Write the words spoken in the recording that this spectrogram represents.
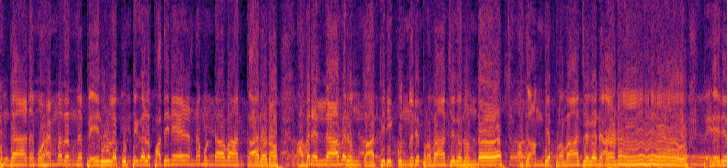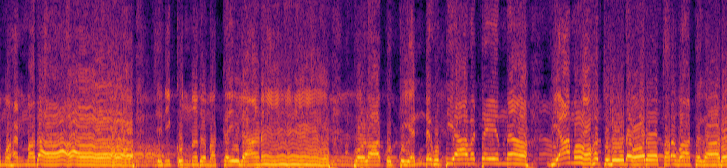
എന്താണ് മുഹമ്മദ് എന്ന പേരുള്ള കുട്ടികൾ? പതിനേഴെണ്ണം ഉണ്ടാവാൻ കാരണം അവരെല്ലാവരും കാത്തിരിക്കുന്ന ഒരു പ്രവാചകനുണ്ട്. അത് അന്ത്യപ്രവാചകനാണ്. പേര് മുഹമ്മദ. ജനിക്കുന്നത് മക്കയിലാണ്. അപ്പോൾ ആ കുട്ടി എന്റെ കുട്ടിയാവട്ടെ എന്ന് വ്യാമോഹത്തിലൂടെ ഓരോ തറവാട്ടുകാരോ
